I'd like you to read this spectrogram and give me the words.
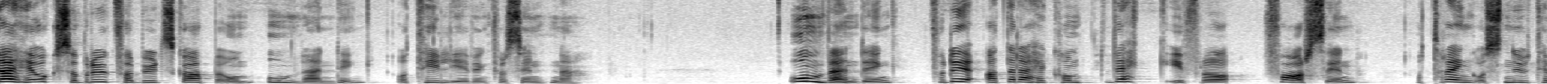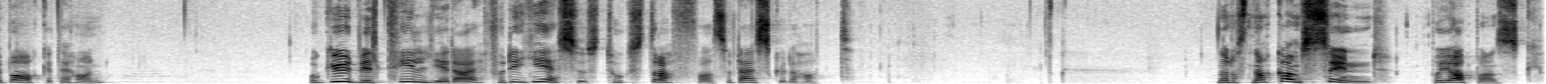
De har også bruk for budskapet om omvending og tilgivning for syndene. Omvending fordi at de har kommet vekk fra far sin og trenger å snu tilbake til han. Og Gud vil tilgi dem fordi Jesus tok straffa som de skulle hatt. Når de snakker om synd på japansk,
